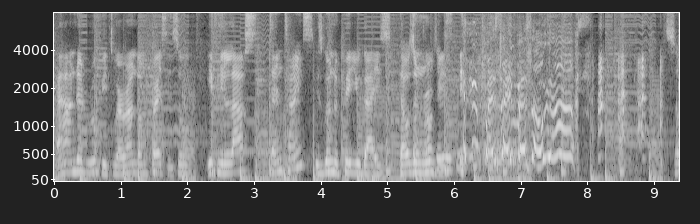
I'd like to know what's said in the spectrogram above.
100 rupees to a random person. So if he laughs 10 times, he's going to pay you guys 1,000 rupees. Oh, so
